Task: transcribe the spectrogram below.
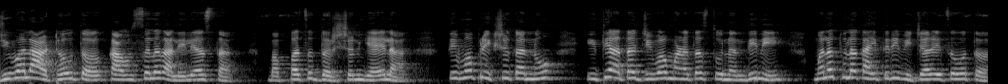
जीवाला आठवतं काउन्सलर आलेले असतात बाप्पाचं दर्शन घ्यायला. तेव्हा प्रेक्षकांनो इथे आता जीवा म्हणत असतो नंदिनी मला तुला काहीतरी विचारायचं होतं.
